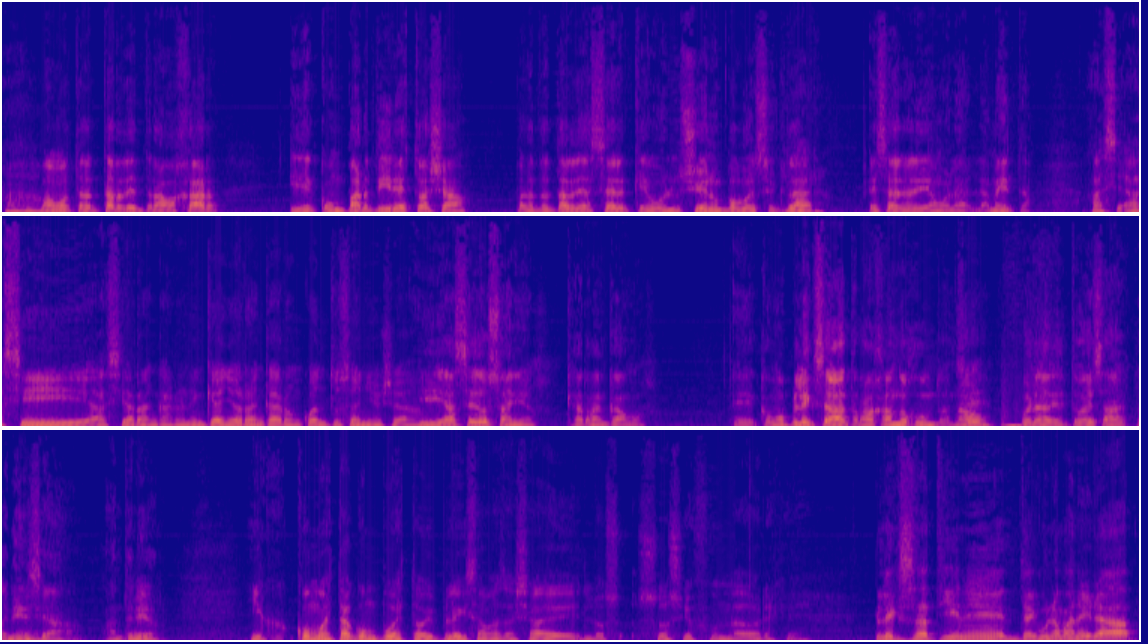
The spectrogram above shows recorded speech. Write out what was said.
Ajá. vamos a tratar de trabajar y de compartir esto allá para tratar de hacer que evolucione un poco el sector. Claro. Esa era, digamos, la, la meta. Así, así, así arrancaron. ¿En qué año arrancaron? ¿Cuántos años ya? Y hace dos años que arrancamos, eh, como Plexa trabajando juntos, ¿no? Sí. Fuera de toda esa experiencia anterior. ¿Y cómo está compuesta hoy Plexa más allá de los socios fundadores que... Plexa tiene, de alguna manera,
